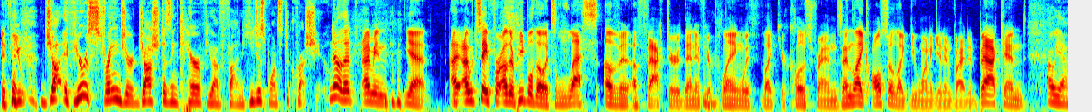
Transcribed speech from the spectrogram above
if you Jo- if you're a stranger, Josh doesn't care if you have fun. He just wants to crush you. no, that I mean, yeah, I, I would say for other people though, it's less of a, a factor than if you're Mm. playing with like your close friends and like also like you want to get invited back and Oh yeah,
